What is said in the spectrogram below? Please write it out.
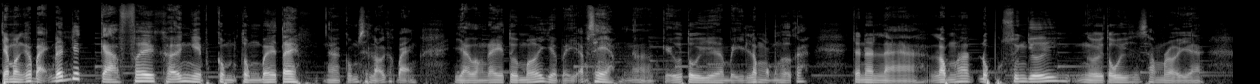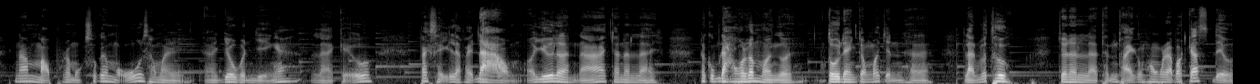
Chào mừng các bạn đến với Cà phê khởi nghiệp cùng Tùng BT à, Cũng xin lỗi các bạn Dạo gần đây tôi mới vừa bị áp xe à, Kiểu tôi à, bị lông mọc ngược á Cho nên là lông nó đục xuống dưới người tôi Xong rồi à, nó mọc ra một số cái mũ Xong rồi à, vô bệnh viện á Là kiểu bác sĩ là phải đào ở dưới lên đó Cho nên là nó cũng đau lắm mọi người. Tôi đang trong quá trình à, lành vết thương cho nên là thỉnh thoảng cũng không ra podcast đều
